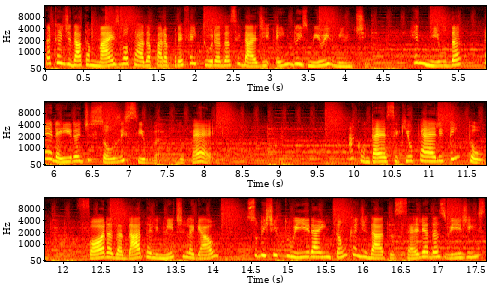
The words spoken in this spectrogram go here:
da candidata mais votada para a prefeitura da cidade em 2020, Renilda Pereira de Souza e Silva, do PL. Acontece que o PL tentou, fora da data limite legal, substituir a então candidata Célia das Virgens,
